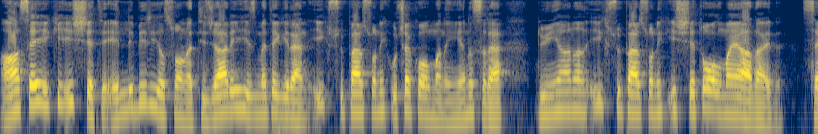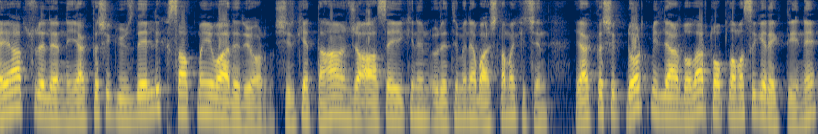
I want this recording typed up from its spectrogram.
AS-2 işjeti 51 yıl sonra ticari hizmete giren ilk süpersonik uçak olmanın yanı sıra dünyanın ilk süpersonik işjeti olmaya adaydı. Seyahat sürelerini yaklaşık %50 kısaltmayı vaat ediyordu. Şirket daha önce AS-2'nin üretimine başlamak için yaklaşık 4 milyar dolar toplaması gerektiğini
